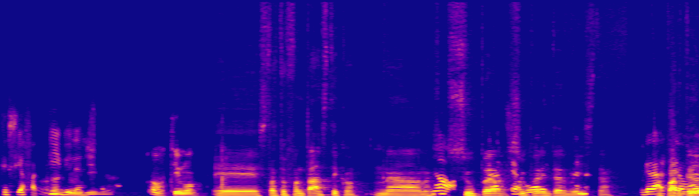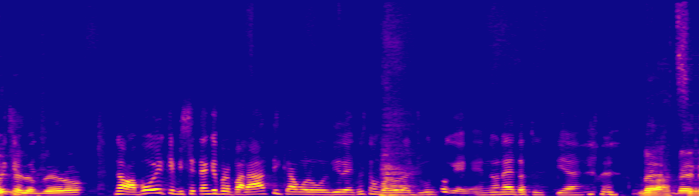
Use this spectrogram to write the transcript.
che sia fattibile. Ottimo. È stato fantastico, una, una no, super, super intervista. Grazie a, parte... a voi. Che... davvero. No, a voi che vi siete anche preparati, cavolo, vuol dire questo è un valore aggiunto che non è da tutti. Eh. Beh, beh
